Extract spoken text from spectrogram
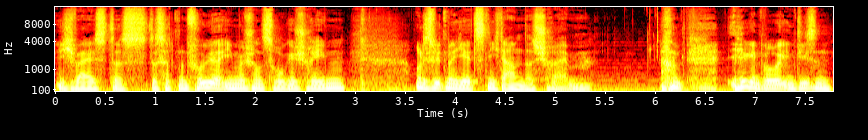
ich weiß, dass das hat man früher immer schon so geschrieben und es wird man jetzt nicht anders schreiben. Und irgendwo in diesen,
